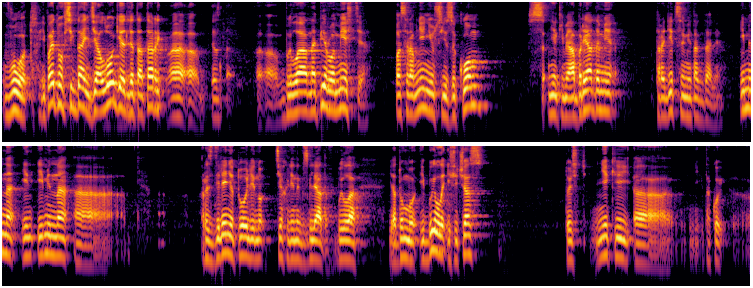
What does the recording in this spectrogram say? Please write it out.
Вот. И поэтому всегда идеология для татар э, э, э, была на первом месте по сравнению с языком, с некими обрядами, традициями и так далее. Именно, именно э, разделение той или ино, тех или иных взглядов было, я думаю, и было, и сейчас, то есть некий э, такой, э,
